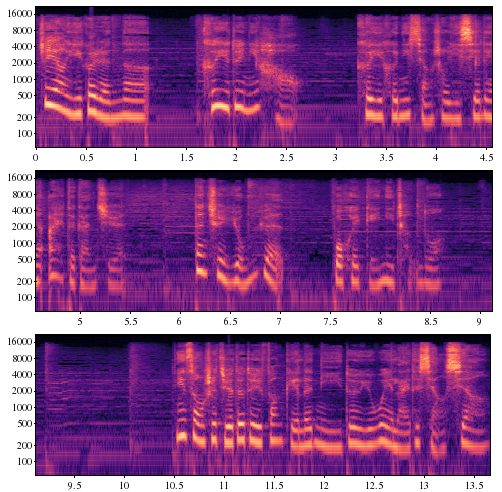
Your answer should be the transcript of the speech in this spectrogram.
这样一个人呢，可以对你好，可以和你享受一些恋爱的感觉，但却永远不会给你承诺。你总是觉得对方给了你对于未来的想象，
